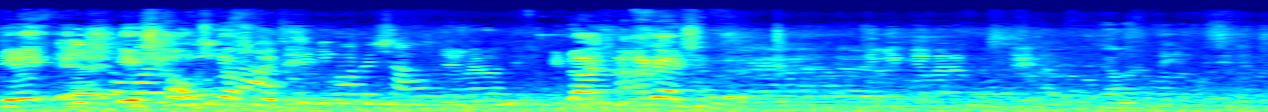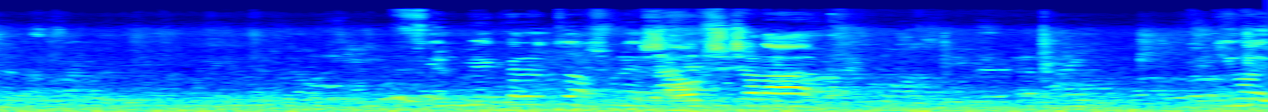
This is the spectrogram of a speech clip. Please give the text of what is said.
যে এই সাহসটা আসলে? এটা আগে আসে ফিল্ম তো আসলে সাহস ছাড়া কি হয়?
